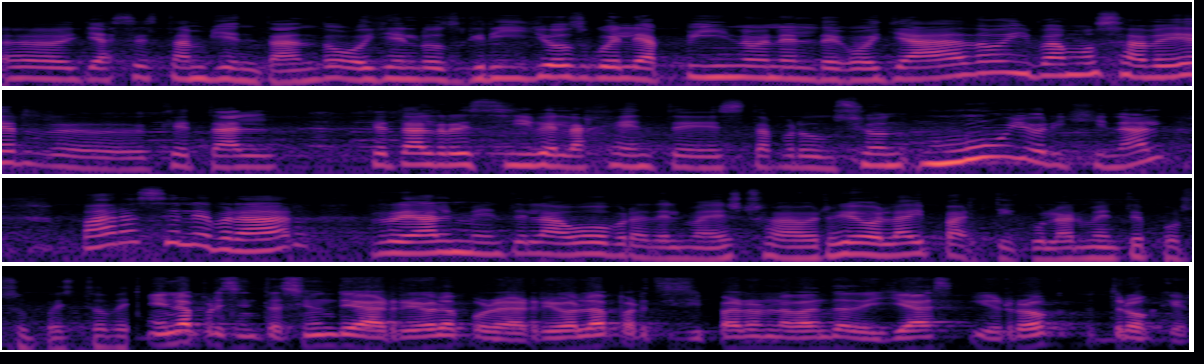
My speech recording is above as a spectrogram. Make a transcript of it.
Uh, ya se está ambientando, hoy en Los Grillos huele a pino en el degollado y vamos a ver uh, qué tal qué tal recibe la gente esta producción muy original para celebrar realmente la obra del maestro Arriola y particularmente, por supuesto. En la presentación de Arriola por Arriola participaron la banda de jazz y rock Trocker,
